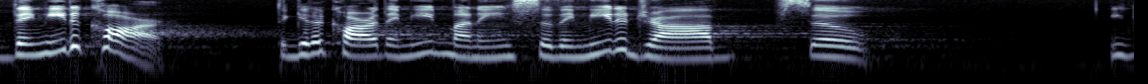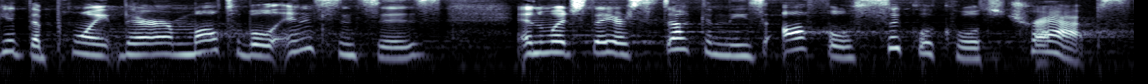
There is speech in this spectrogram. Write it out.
they need a car. To get a car, they need money, so they need a job. So you get the point. There are multiple instances in which they are stuck in these awful cyclical traps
